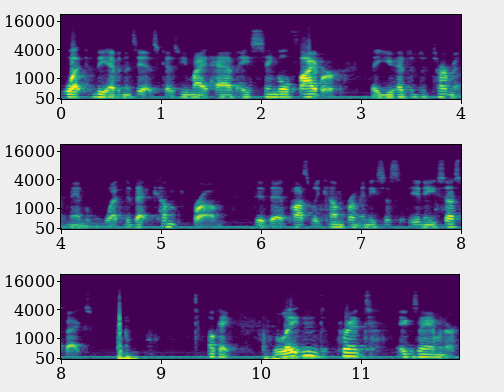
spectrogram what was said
what the evidence is, because you might have a single fiber that you have to determine. Man, what did that come from? Did that possibly come from any sus any suspects? Okay, latent print examiner.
